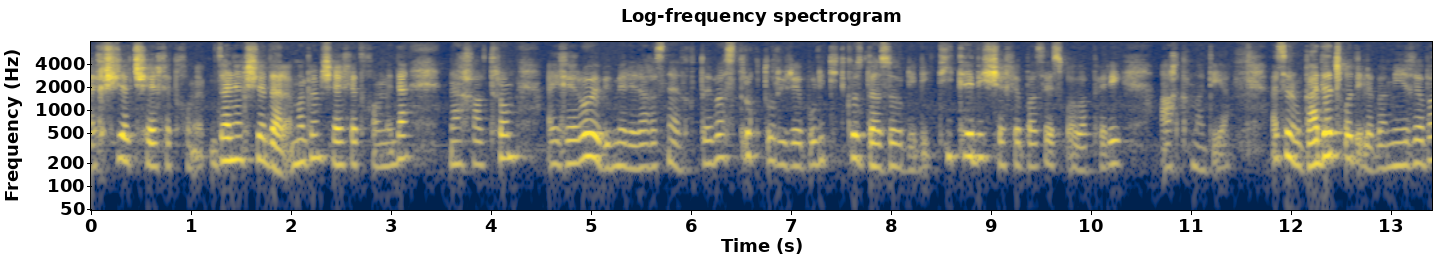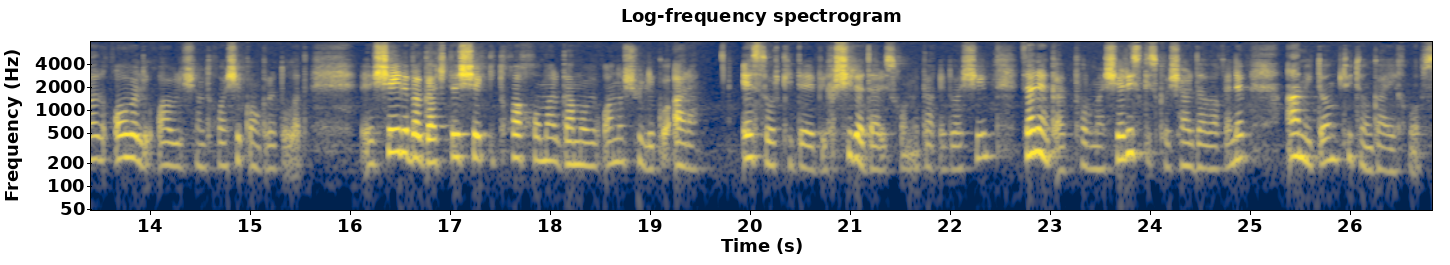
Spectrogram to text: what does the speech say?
აი ხშირად შეეხეთ ხოლმე. ძალიან ხშირად არა მაგრამ შეეხეთ ხოლმე და ნახავთ რომ აი ღეროები მე რაღაცნაირად ხდება სტრუქტურირებული თითქოს დაზოვლილი თითების შეხებაზე ეს ყველაფერი აღქმადია ასე რომ გადაწყვეტილება მიიღება ყოველი ყვავილის შემთხვევაში კონკრეტულად. შეიძლება გაჩნდეს შეკითხვა ხომ არ გამოვიყვანო შვილიკო? არა. ეს ორქიდეები ხშირად არის ხოლმე გაყიდვაში, ძალიან კარგ ფორმაში, რისკის ქვეშ არ დავაყენებ, ამიტომ თვითონ გაიხმობს.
